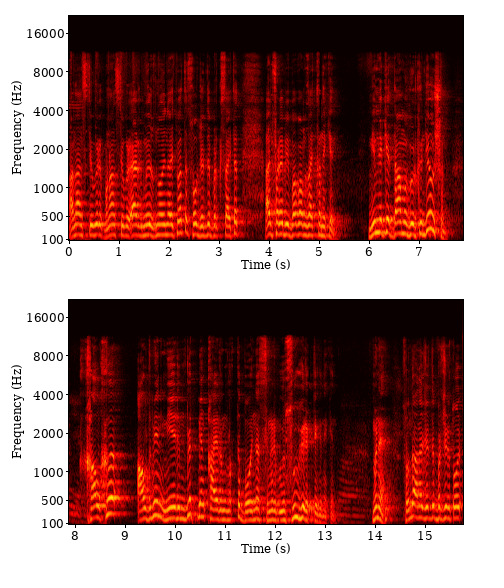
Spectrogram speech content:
ананы істеу керек мынаны істеу керек. Әркім өзінің ойын айтып жатыр. Сол жерде бір кісі айтады әл фараби бабамыз айтқан екен мемлекет дамып өркендеу үшін халқы алдымен мейірімділік пен қайырымдылықты бойына сіңіріп өсуі керек деген екен. Міне сонда ана жерде бір жігіт ой-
